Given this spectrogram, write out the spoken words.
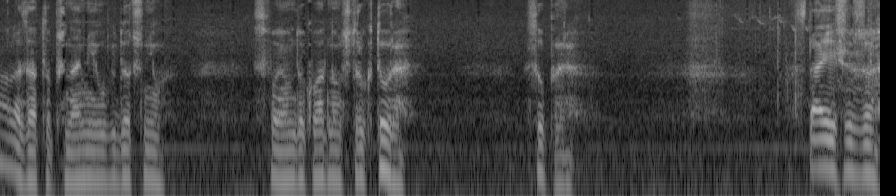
Ale za to przynajmniej uwidocznił swoją dokładną strukturę. Super. Zdaje się, że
